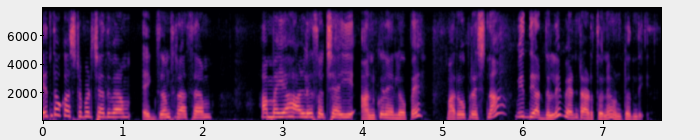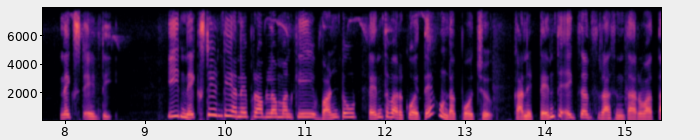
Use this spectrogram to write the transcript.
ఎంతో కష్టపడి చదివాం ఎగ్జామ్స్ రాసాం అమ్మయ్య హాలిడేస్ వచ్చాయి అనుకునే లోపే మరో ప్రశ్న విద్యార్థుల్ని వెంటాడుతూనే ఉంటుంది. నెక్స్ట్ ఏంటి? ఈ నెక్స్ట్ ఏంటి అనే ప్రాబ్లం మనకి వన్ టు టెన్త్ వరకు అయితే ఉండకపోవచ్చు. కానీ టెన్త్ ఎగ్జామ్స్ రాసిన తర్వాత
